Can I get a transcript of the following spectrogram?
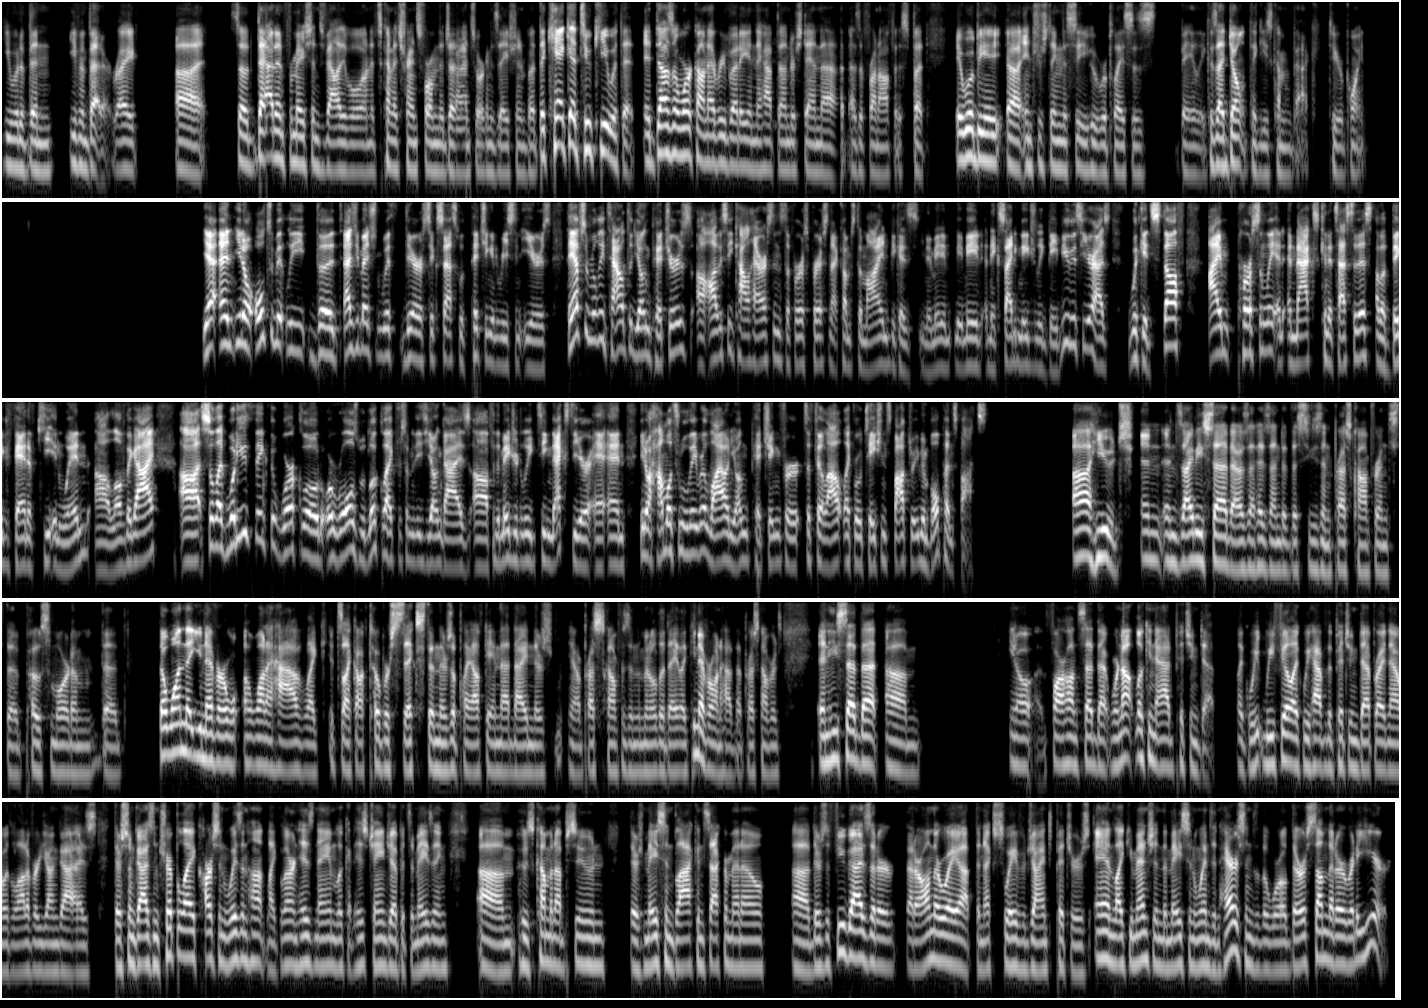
he would have been even better right uh so that information is valuable and it's kind of transformed the giants organization but they can't get too cute with it. It doesn't work on everybody and they have to understand that as a front office but it would be uh, interesting to see who replaces bailey because i don't think he's coming back to your point yeah, and you know, ultimately, the as you mentioned with their success with pitching in recent years, they have some really talented young pitchers. Uh, obviously, Kyle Harrison's the first person that comes to mind because you know made made an exciting major league debut this year. Has wicked stuff. I'm personally, and, and Max can attest to this. I'm a big fan of Keaton Winn. Uh, love the guy. Uh, so like, what do you think the workload or roles would look like for some of these young guys uh, for the major league team next year? And, and you know, how much will they rely on young pitching for to fill out like rotation spots or even bullpen spots? Uh huge. And and Zaidi said I was at his end of the season press conference, the post mortem, the the one that you never uh, want to have. Like it's like October sixth, and there's a playoff game that night, and there's you know a press conference in the middle of the day. Like you never want to have that press conference. And he said that um, you know, Farhan said that we're not looking to add pitching depth. Like we we feel like we have the pitching depth right now with a lot of our young guys. There's some guys in AAA, Carson Whisenhunt, like learn his name, look at his changeup, it's amazing. Um, who's coming up soon? There's Mason Black in Sacramento. Uh, there's a few guys that are that are on their way up, the next wave of Giants pitchers, and like you mentioned, the Mason Winns and Harrisons of the world. There are some that are already here,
